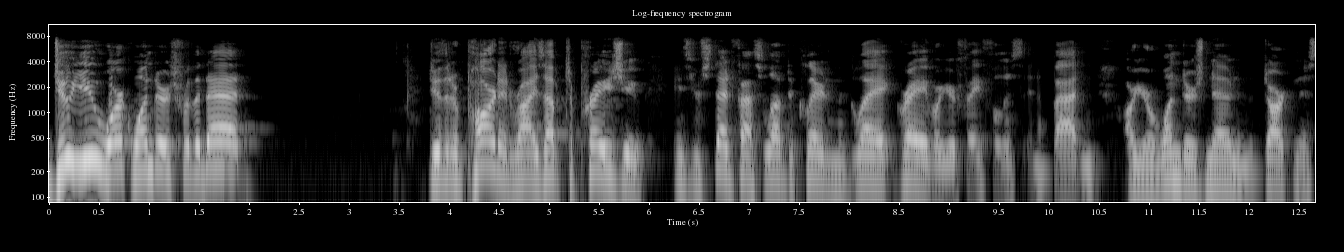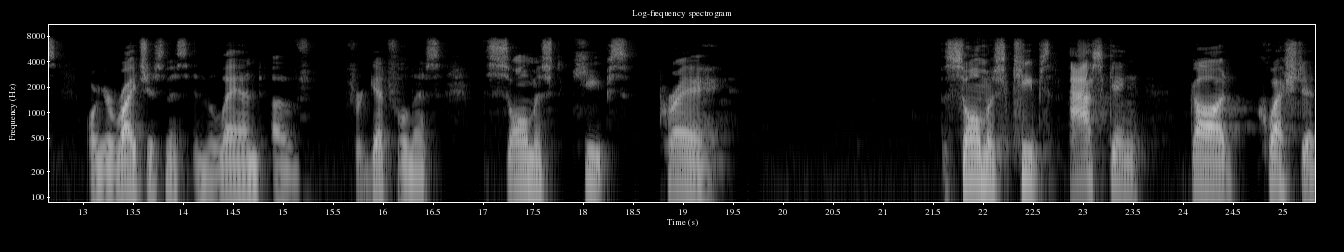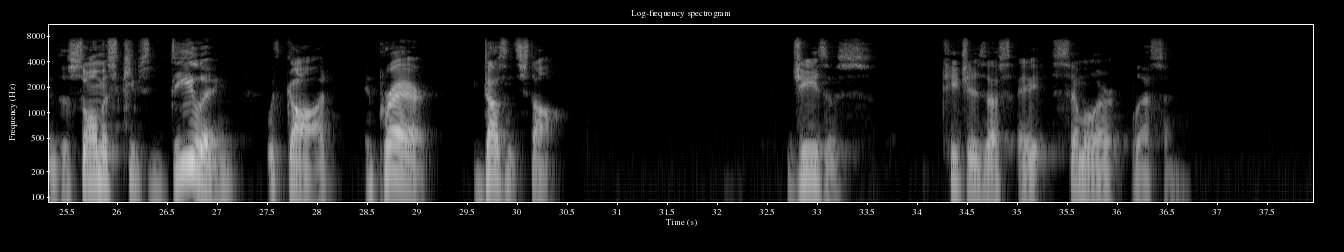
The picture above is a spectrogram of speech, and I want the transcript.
Do you work wonders for the dead? Do the departed rise up to praise you? Is your steadfast love declared in the grave, or your faithfulness in Abaddon? Are your wonders known in the darkness? or your righteousness in the land of forgetfulness. The psalmist keeps praying. The psalmist keeps asking God questions. The psalmist keeps dealing with God in prayer. He doesn't stop. Jesus teaches us a similar lesson.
